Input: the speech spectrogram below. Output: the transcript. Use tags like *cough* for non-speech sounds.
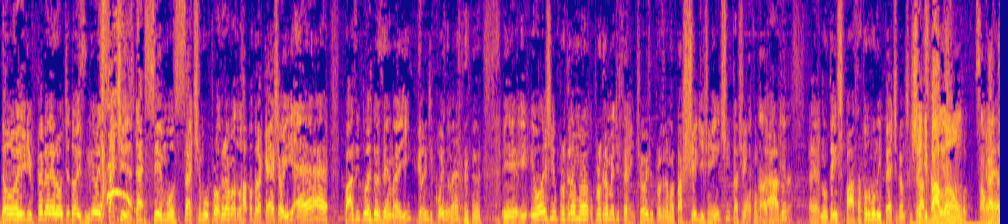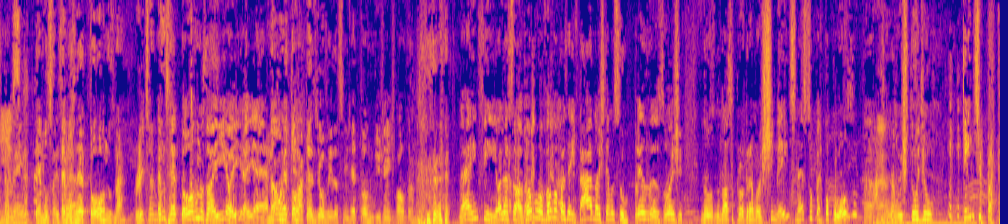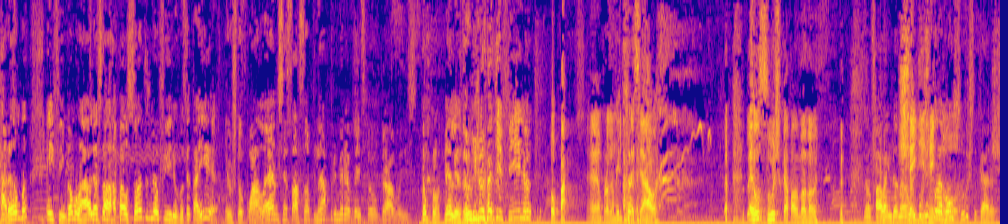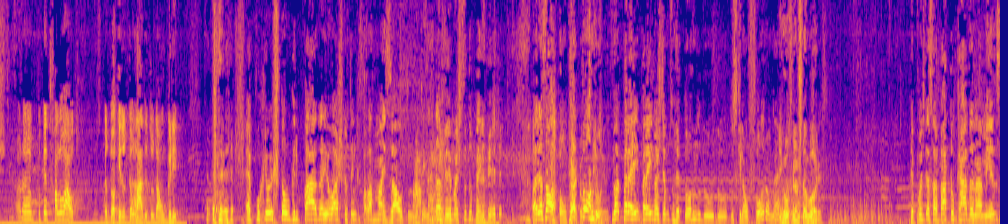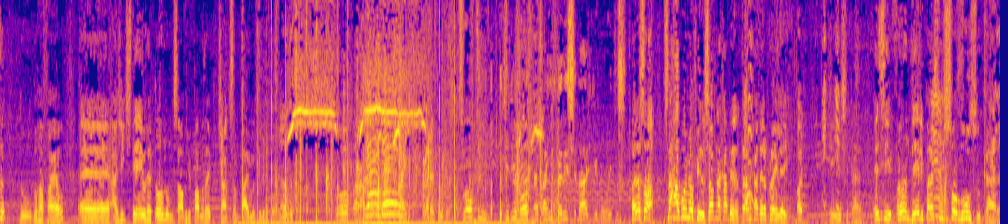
2 de fevereiro de 2007, 17 programa do Rapadura Cash aí, é quase duas dezenas aí, grande coisa, né? *laughs* e, e, e, hoje o programa, o programa é diferente. Hoje o programa tá cheio de gente, tá cheio de convidado. Aqui, né? É, não tem espaço, tá todo mundo em pé, tivemos que Cheio de balão, salgadinhos. É, também. Temos, temos é. retornos, né? Richard. Temos retornos aí, aí, aí, é. Não retorno aqueles de ouvido, assim, retorno de gente voltando. *laughs* né? Enfim, olha só, vamos, vamos apresentar, nós temos surpresas hoje no, no nosso programa chinês, né? Super populoso. É. Um estúdio quente pra caramba. Enfim, vamos lá, olha só, Rafael Santos, meu filho, você tá aí? Eu estou com a leve sensação que não é a primeira vez que eu gravo isso. Então pronto, beleza. O Jurandir *laughs* Filho. Opa, é um programa muito especial. *laughs* Levou um susto, cara, falando meu nome. Não fala ainda não. Cheio de gente. Tu levou no... um susto, cara? Porque tu falou alto. Eu tô aqui do teu ah. lado e tu dá um grito. *laughs* é porque eu estou gripado e eu acho que eu tenho que falar mais alto. Não ah, tem nada a ver, mas tudo bem. *laughs* Olha só, tá retorno! Nós, peraí, peraí, nós temos o retorno do, do, dos que não foram, né? E rufem os tambores. Depois dessa batucada na mesa do, do Rafael, é, a gente tem aí o retorno, um salve de palmas aí pro Thiago Sampaio, meu filho retornando. Opa! Volte! Aqui de volta, né? Pra infelicidade de muitos. Olha só, Sarrabu, meu filho, sobe na cadeira, traz a cadeira pra ele aí. Olha. Que isso, cara? Esse an dele parece um soluço, cara.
